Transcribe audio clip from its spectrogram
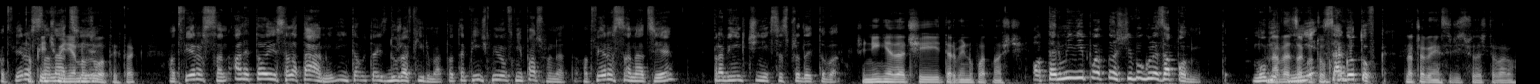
Otwierasz 5 sanację, milionów złotych, tak? Otwierasz san... ale to jest latami i to, to jest duża firma. To te 5 milionów nie patrzmy na to. Otwierasz sanację, prawie nikt ci nie chce sprzedać towaru. Czyli nikt nie da ci terminu płatności. O terminie płatności w ogóle zapomnij. Mówię, Nawet za nie, gotówkę? za gotówkę. Dlaczego nie chce ci sprzedać towaru?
